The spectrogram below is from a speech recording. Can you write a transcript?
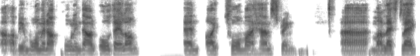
Uh, I've been warming up, cooling down all day long, and I tore my hamstring, uh, my left leg,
